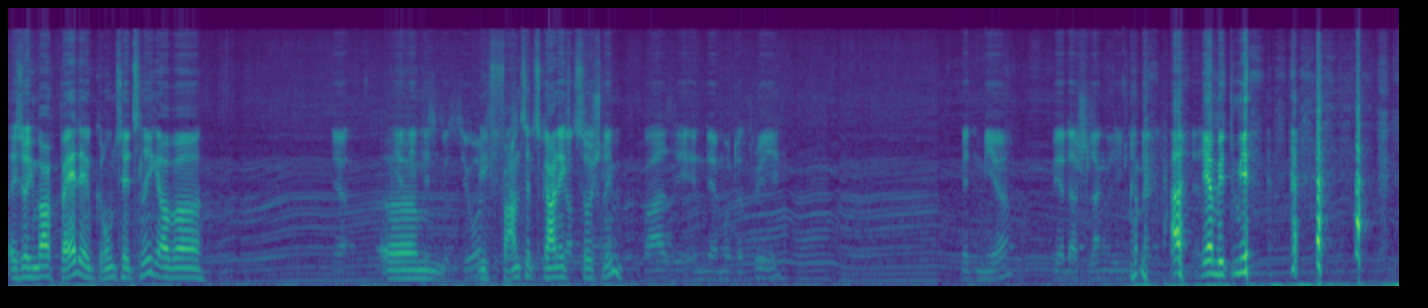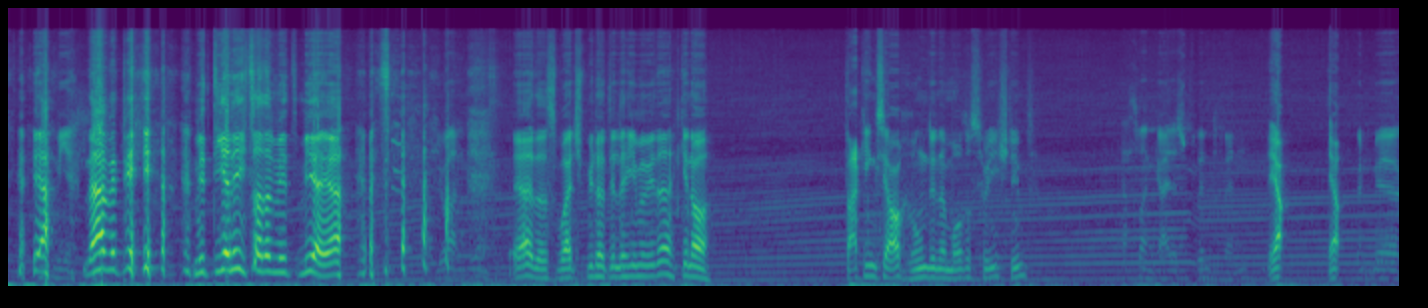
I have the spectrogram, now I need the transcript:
Also ich mag beide grundsätzlich, aber Ja. Ja, ähm, ich die fand's jetzt gar nicht so ja schlimm. Quasi in der Moto 3 mit mir, wie er da Schlangenlinien da Ah, ja, mit mir. Ja, Mir. nein, mit mir, mit dir nicht, sondern mit mir, ja. Ja, das Wortspiel natürlich immer wieder. Genau. Da ging es ja auch rund in der Moto 3, stimmt. Das war ein geiles Sprintrennen. Ja, ja. Könnt mir,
